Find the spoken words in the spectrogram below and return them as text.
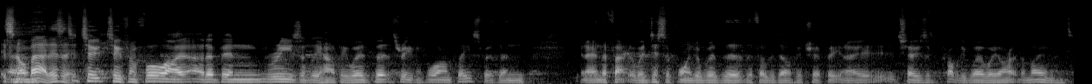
It's um, not bad, is it? Two, two from four, I, would have been reasonably happy with, but three from four, I'm pleased with. And you know, and the fact that we're disappointed with the, the Philadelphia trip, you know, it shows probably where we are at the moment.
